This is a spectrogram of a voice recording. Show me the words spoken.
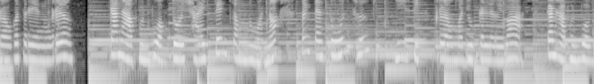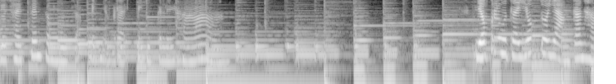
เราก็จะเรียนเรื่องการหาผลบวกโดยใช้เส้นจำนวนเนาะตั้งแต่ 0 ถึง 20 เรามาดูกันเลยว่า การหาผลบวกโดยใช้เส้นจำนวนจะเป็นอย่างไรไปดูกันเลยค่ะ เดี๋ยวครูจะยกตัวอย่างการหา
